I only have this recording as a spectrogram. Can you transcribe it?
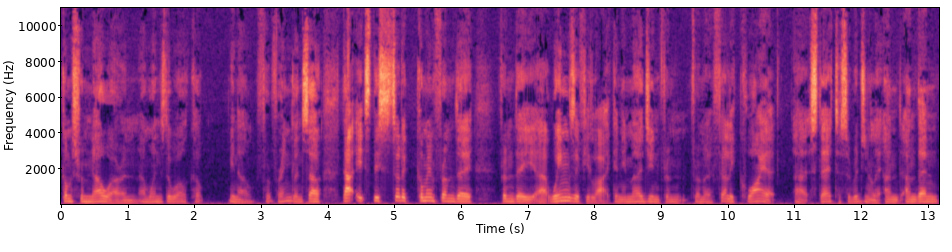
comes from nowhere and, and wins the World Cup, you know, for for England. So that it's this sort of coming from the from the uh, wings, if you like, and emerging from from a fairly quiet uh, status originally, and and then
